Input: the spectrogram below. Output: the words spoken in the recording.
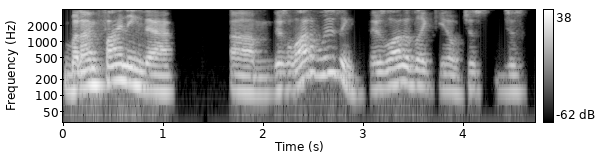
But I'm finding that um, there's a lot of losing. There's a lot of like you know just just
